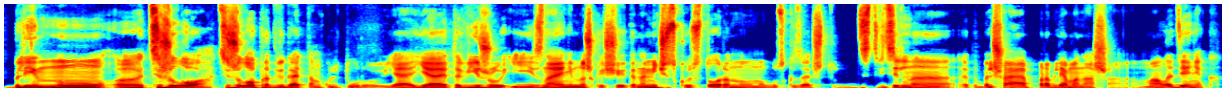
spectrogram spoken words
Блин, ну, э, тяжело, тяжело продвигать там культуру. Я, я это вижу, и зная немножко еще экономическую сторону, могу сказать, что действительно это большая проблема наша. Мало денег.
